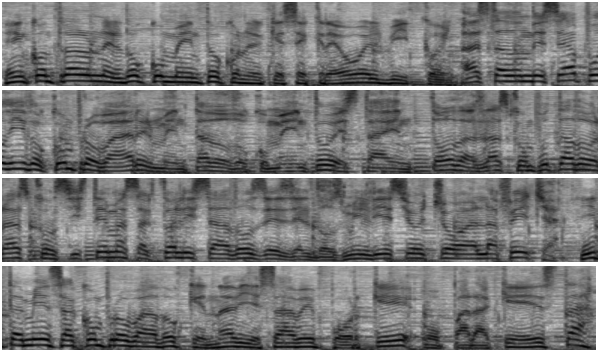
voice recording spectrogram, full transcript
encontraron el documento con el que se creó el Bitcoin. Hasta donde se ha podido comprobar, el mentado documento está en todas las computadoras con sistemas actualizados desde el 2018 a la fecha. Y también se ha comprobado que nadie sabe por qué o para qué está.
